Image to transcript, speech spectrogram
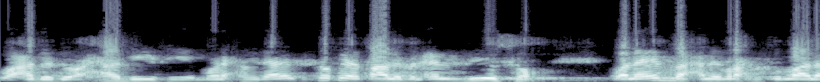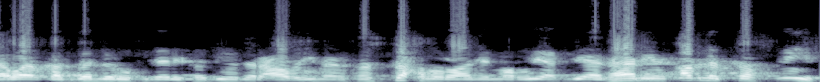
وعدد أحاديثهم ونحو ذلك. يستطيع طالب العلم بيسر والأئمة عليهم رحمة الله الأوائل قد بذلوا في ذلك جهدا عظيما. فاستحضروا هذه المرويات بأذهانهم قبل التصنيف.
